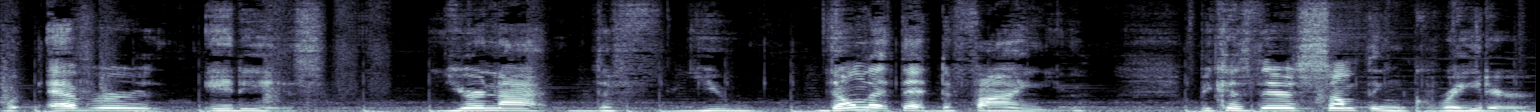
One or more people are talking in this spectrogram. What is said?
whatever it is, you're not. Def- you don't let that define you, because there's something greater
